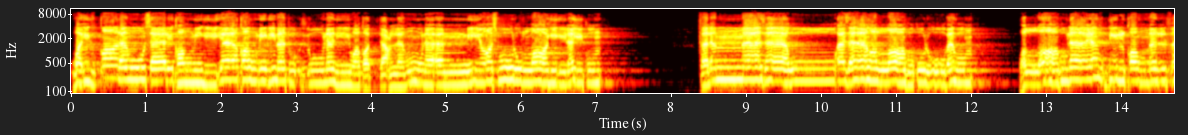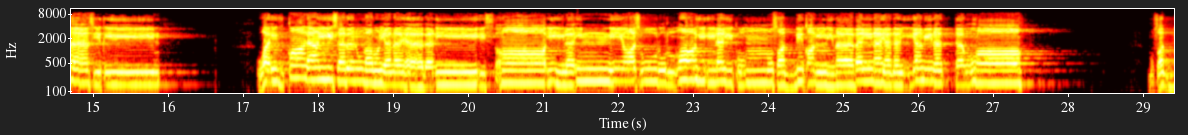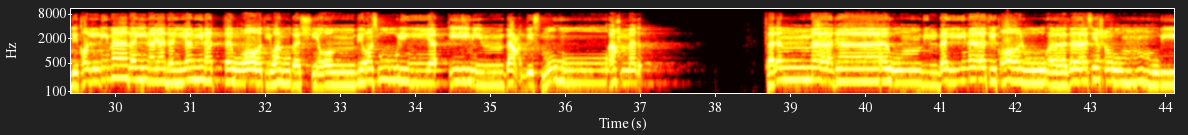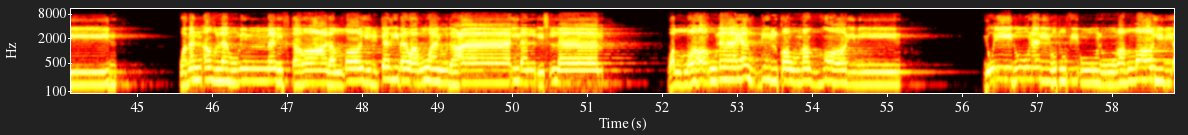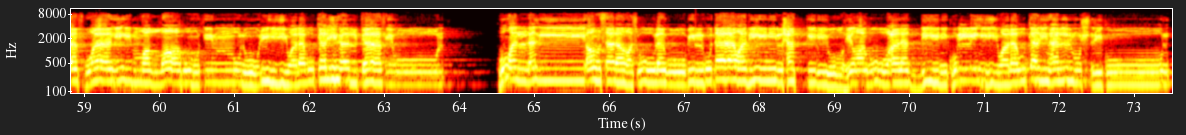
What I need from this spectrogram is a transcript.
وَإِذْ قَالَ مُوسَى لِقَوْمِهِ يَا قَوْمِ لِمَ تُؤْذُونَنِي وَقَدْ تَعْلَمُونَ أَنِّي رَسُولُ اللَّهِ إِلَيْكُمْ فَلَمَّا زَاغُوا أَزَاغَ اللَّهُ قُلُوبَهُمْ وَاللَّهُ لَا يَهْدِي الْقَوْمَ الْفَاسِقِينَ. وَإِذْ قَالَ عِيسَى بن مَرْيَمَ يَا بَنِي إِسْرَائِيلَ إِنِّي رَسُولُ اللَّهِ إِلَيْكُمْ مُصَدِّقًا لِمَا بَيْنَ يَدَيَّ مِنَ التَّوْرَاةِ مصدقا لما بين يدي من التوراة ومبشرا برسول يأتي من بعد اسمه أحمد. فلما جاءهم بالبينات قالوا هذا سحر مبين. ومن أظلم ممن افترى على الله الكذب وهو يدعى إلى الإسلام. والله لا يهدي القوم الظالمين. يريدون ليطفئوا نور الله بأفواههم والله متم نوره ولو كره الكافرون. هو الذي أرسل رسوله بالهدى ودين الحق ليظهره على الدين كله ولو كره المشركون.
